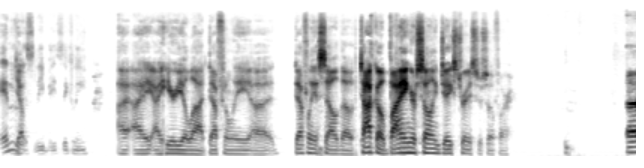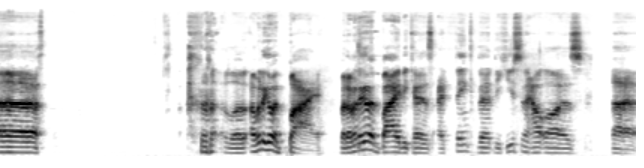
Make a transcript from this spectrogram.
endlessly, basically. I, I, I hear you a lot. Definitely, uh, definitely a sell though. Taco, buying or selling Jake's Tracer so far? Uh, I'm gonna go with buy, but I'm gonna go with buy because I think that the Houston Outlaws, uh,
